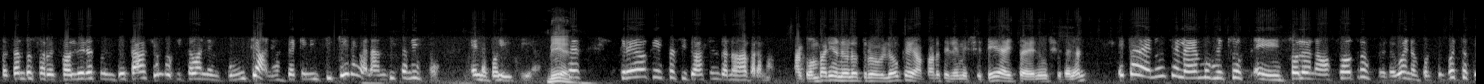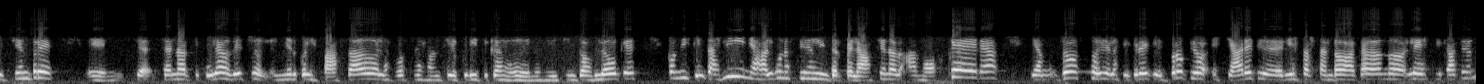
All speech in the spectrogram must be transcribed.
por tanto se resolviera su imputación porque estaban en funciones, o sea que ni siquiera garantizan eso en la policía. Bien creo que esta situación no va para más. ¿Acompañan en otro bloque, aparte del MST, a esta denuncia penal? Esta denuncia la hemos hecho eh, solo nosotros, pero bueno, por supuesto que siempre eh, se, han articulado. De hecho, el miércoles pasado las voces han sido críticas de los distintos bloques, con distintas líneas. Algunos tienen la interpelación a, Mosquera. yo soy de las que cree que el propio Schiaretti debería estar sentado acá dándole explicación,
